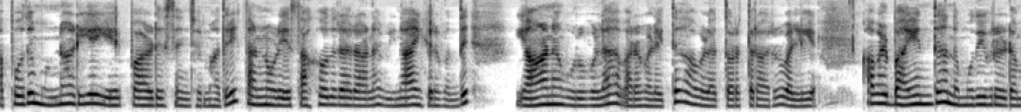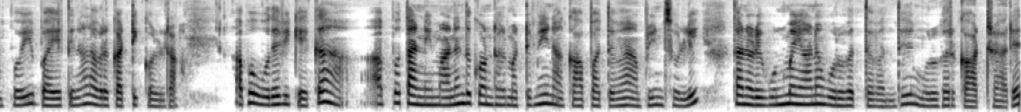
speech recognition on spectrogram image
அப்போது முன்னாடியே ஏற்பாடு செஞ்ச மாதிரி தன்னுடைய சகோதரரான விநாயகரை வந்து யானை உருவில் வரவழைத்து அவளை துரத்துறாரு வழியை அவள் பயந்து அந்த முதியவரிடம் போய் பயத்தினால் அவரை கட்டி கொள்கிறான் அப்போ உதவி கேட்க அப்போ தன்னை மணந்து கொண்டால் மட்டுமே நான் காப்பாற்றுவேன் அப்படின்னு சொல்லி தன்னுடைய உண்மையான உருவத்தை வந்து முருகர் காட்டுறாரு.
